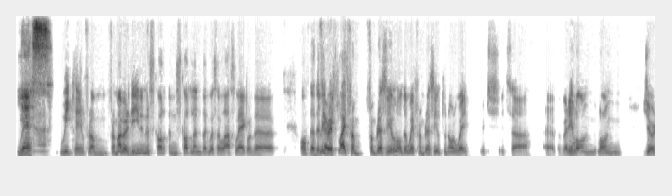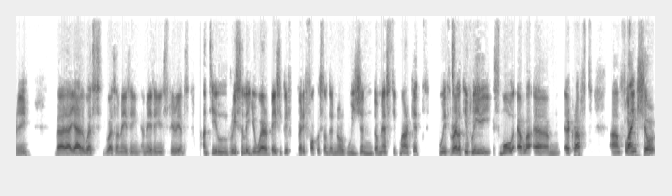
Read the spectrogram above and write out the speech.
When, yes, uh, we came from from Aberdeen in, Scot- in Scotland. That was the last leg of the of the delivery very... flight from from Brazil all the way from Brazil to Norway, which it's a, a very yeah. long long journey but uh, yeah, it was it was amazing, amazing experience. Until recently, you were basically very focused on the Norwegian domestic market with relatively small um, aircraft, um, flying short,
